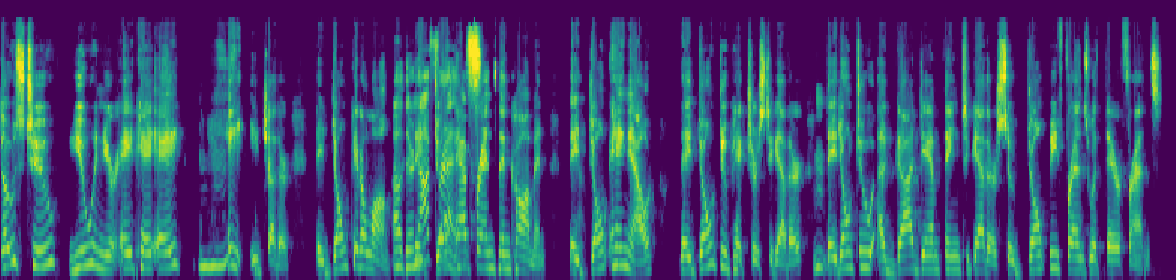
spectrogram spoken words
those two, you and your AKA, Mhm. hate each other. They don't get along. Oh, they're they not don't friends. have friends in common. They No. don't hang out. They don't do pictures together. Mm-mm. They don't do a goddamn thing together. So don't be friends with their friends.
